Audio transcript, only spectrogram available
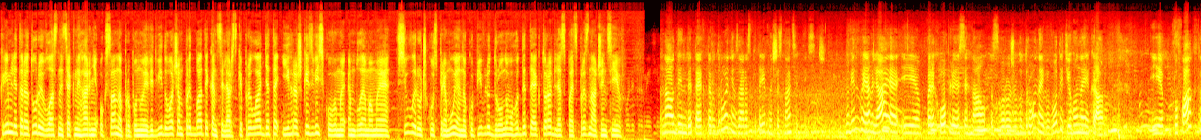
Крім літератури, власниця книгарні Оксана пропонує відвідувачам придбати канцелярське приладдя та іграшки з військовими емблемами. Всю виручку спрямує на купівлю дронового детектора для спецпризначенців. На один детектор дронів зараз потрібно 16 тисяч. Ну, він виявляє і перехоплює сигнал з ворожого дрона і виводить його на екран. І по факту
